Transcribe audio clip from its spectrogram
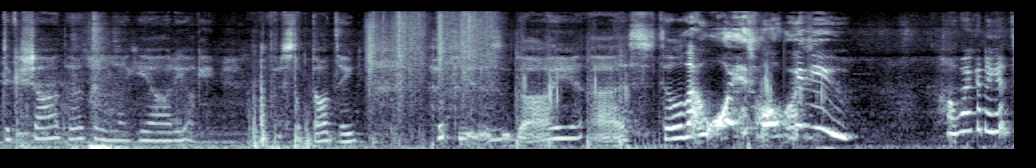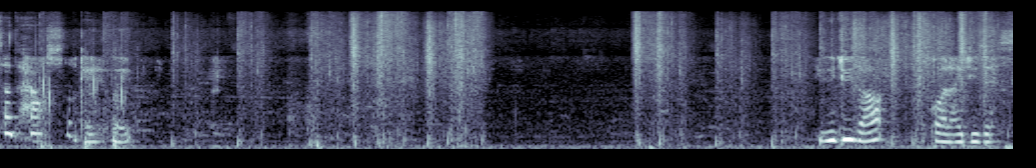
take a shot. That's what I'm like, yeah, okay. Stop dancing. Hopefully this guy uh, still that. What is wrong with you? How am I gonna get inside the house? Okay, wait. You do that while I do this.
